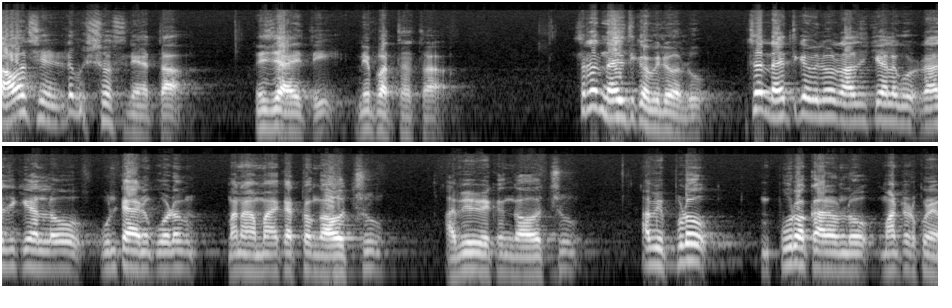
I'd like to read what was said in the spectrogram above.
కావాల్సిన ఏంటంటే విశ్వసనీయత నిజాయితీ నిబద్ధత సరే నైతిక విలువలు సరే నైతిక విలువలు రాజకీయాల రాజకీయాల్లో ఉంటాయనుకోవడం మన అమాయకత్వం కావచ్చు అవివేకం కావచ్చు అవి ఎప్పుడో పూర్వకాలంలో మాట్లాడుకునే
